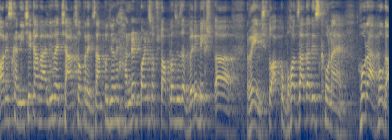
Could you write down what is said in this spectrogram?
और इसका नीचे का वैल्यू है 400 फॉर एग्जांपल जो है 100 points of stop loss is a very big range तो आपको बहुत ज़्यादा रिस्क होना है, हो रहा है, होगा।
